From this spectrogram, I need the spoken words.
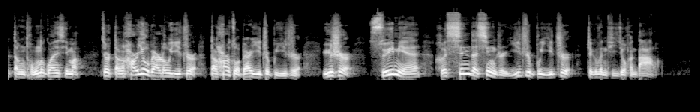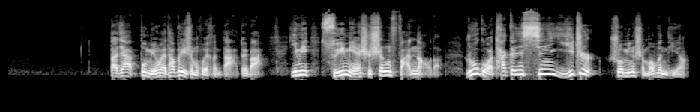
等同的关系吗？就是等号右边都一致，等号左边一致不一致？于是随眠和心的性质一致不一致，这个问题就很大了。大家不明白它为什么会很大，对吧？因为随眠是生烦恼的，如果它跟心一致，说明什么问题啊？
